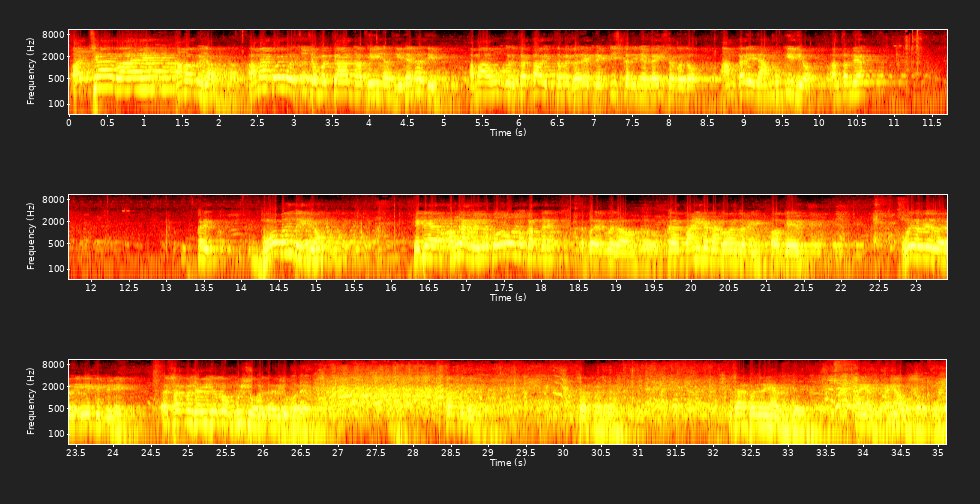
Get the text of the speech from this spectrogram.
અચ્છા ભાઈ, આમાં કોઈ જાઓ. આમાં કોઈ વસ્તુ ચમત્કાર નથી નથી ને નથી. આમાં આવું કરતા હોય તો તમે ઘરે પ્રેક્ટિસ કરીને કહી શકો છો. આમ કરીને આમ મૂકી દો આમ તમને કઈ મોં બંધ થઈ ગયો. એટલે અંગાર ભાઈ બોલવાનું કામ કરે. પાણી કરી નાખો, વાંધો નહીં. ઓકે. ઉરે ઉરે એક જ મિનિટ. સરપંચ આવી જતો મૂછું હળગાવી શું કરે સરપંચ આવી જાઓ. સરપંચ. સરપંચ અહીંયા આવી જાય. અહીંયા અહીંયા આવો બરોબર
